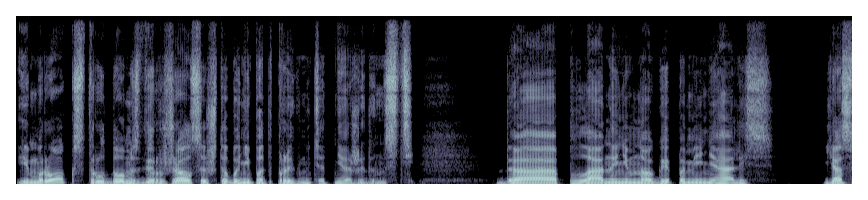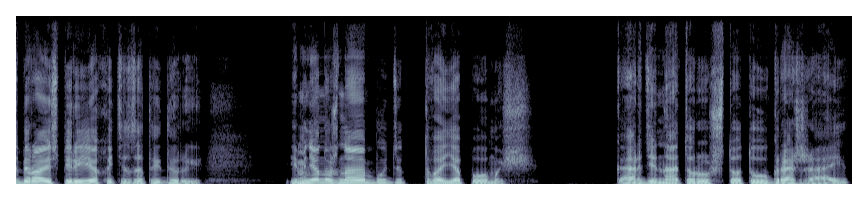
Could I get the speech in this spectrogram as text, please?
и Мрок с трудом сдержался, чтобы не подпрыгнуть от неожиданности. «Да, планы немного поменялись. Я собираюсь переехать из этой дыры, и мне нужна будет твоя помощь». «Координатору что-то угрожает?»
